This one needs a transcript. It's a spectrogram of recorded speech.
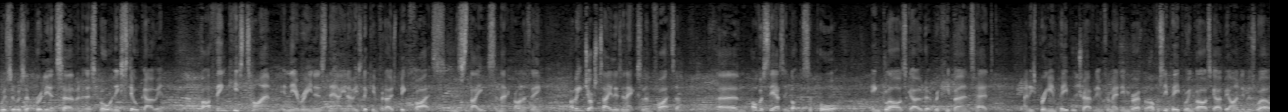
was was a brilliant servant of the sport, and he's still going. But I think his time in the arenas now, you know, he's looking for those big fights in the states and that kind of thing. I think Josh Taylor's an excellent fighter. Um, obviously, hasn't got the support in Glasgow that Ricky Burns had, and he's bringing people travelling from Edinburgh. But obviously, people in Glasgow are behind him as well.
